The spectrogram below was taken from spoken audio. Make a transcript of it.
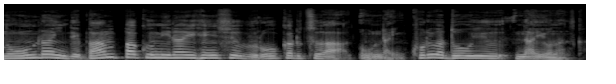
のオンラインで万博未来編集部ローカルツアーオンラインこれはどういう内容なんですか？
